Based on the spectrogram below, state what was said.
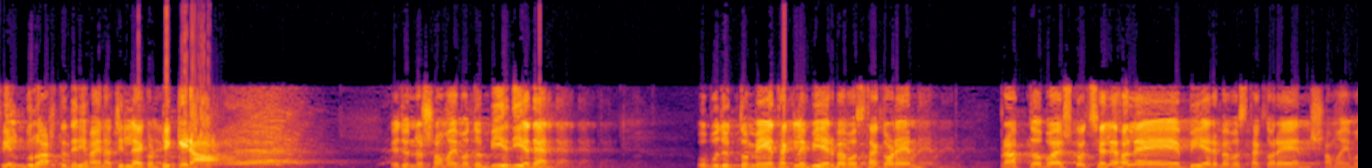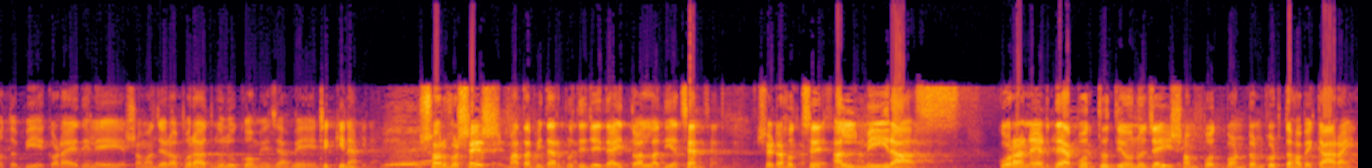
ফিল্মগুলো আসতে দেরি হয় না চিল্লা এখন, ঠিক কিনা এজন্য সময় মতো বিয়ে দিয়ে দেন। উপযুক্ত মেয়ে থাকলে বিয়ের ব্যবস্থা করেন। প্রাপ্ত বয়স্ক ছেলে হলে বিয়ের ব্যবস্থা করেন, সময় মতো বিয়ে করায় দিলে সমাজের অপরাধগুলো কমে যাবে, ঠিক কিনা? সর্বশেষ মাতা পিতার প্রতি যে দায়িত্ব আল্লাহ দিয়েছেন, সেটা হচ্ছে আল মিরাস কোরআনের দেয়া পদ্ধতি অনুযায়ী সম্পদ বন্টন করতে হবে কার আইন?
